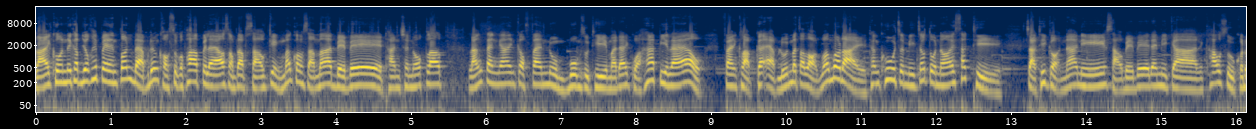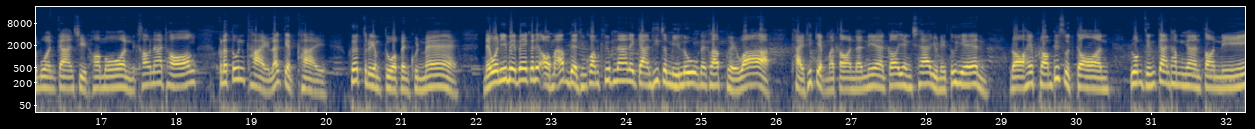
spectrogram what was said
หลายคนนะครับยกให้เป็นต้นแบบเรื่องของสุขภาพไปแล้วสำหรับสาวเก่งมากความสามารถเบเบ้ทันชนกครับ หลังแต่งงานกับแฟนหนุ่มบูมสุธีมาได้กว่า 5 ปีแล้ว แฟนคลับก็แอบลุ้นมาตลอดว่าเมื่อไหร่ ทั้งคู่จะมีเจ้าตัวน้อยสักที จากที่ก่อนหน้านี้สาวเบเบ้ได้มีการเข้าสู่กระบวนการฉีดฮอร์โมน เข้าหน้าท้อง กระตุ้นไข่และเก็บไข่ เพื่อเตรียมตัวเป็นคุณแม่ ในวันนี้เบเบ้ก็ได้ออกมาอัปเดตถึงความคืบหน้าในการที่จะมีลูกนะครับเผยว่าไข่ที่เก็บมาตอนนั้นเนี่ยก็ยังแช่อยู่ในตู้เย็น รอให้พร้อมที่สุดก่อน รวมถึงการทำงานตอนนี้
